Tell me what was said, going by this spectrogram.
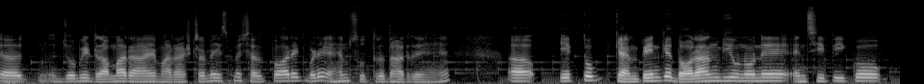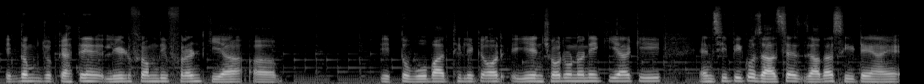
जो भी ड्रामा रहा है महाराष्ट्र में इसमें शरद पवार एक बड़े अहम सूत्रधार रहे हैं। एक तो कैंपेन के दौरान भी उन्होंने एनसीपी को एकदम जो कहते हैं लीड फ्रॉम दी फ्रंट किया। एक तो वो बात थी, लेकिन और ये इंश्योर उन्होंने किया कि एनसीपी को ज़्यादा से ज़्यादा सीटें आए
